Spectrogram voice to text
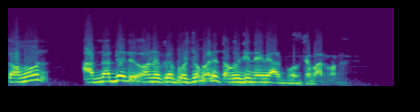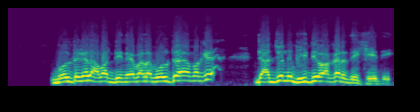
তখন আপনাদের অনেকে প্রশ্ন করে, তখন কিন্তু আমি আর বলতে পারব না। বলতে গেলে আবার দিনের বেলা বলতে হয় আমাকে, যার জন্য ভিডিও আকারে দেখিয়ে দিই।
